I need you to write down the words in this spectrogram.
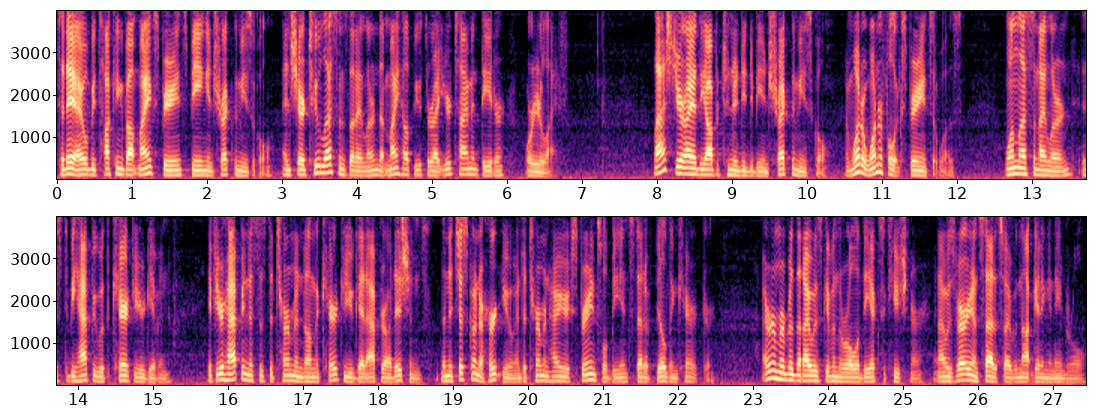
Today, I will be talking about my experience being in Shrek the Musical and share two lessons that I learned that might help you throughout your time in theater or your life. Last year, I had the opportunity to be in Shrek the Musical, and what a wonderful experience it was. One lesson I learned is to be happy with the character you're given if your happiness is determined on the character you get after auditions, then it's just going to hurt you and determine how your experience will be instead of building character. I remember that I was given the role of the executioner, and I was very unsatisfied with not getting a named role.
